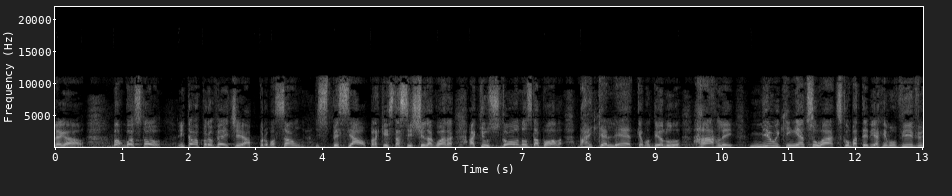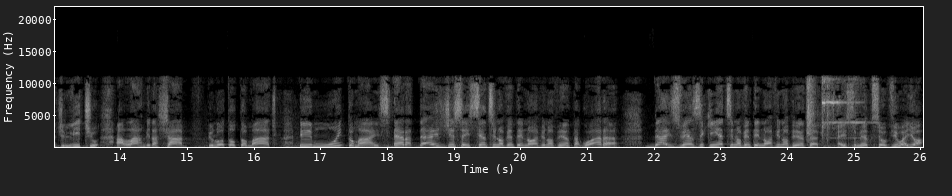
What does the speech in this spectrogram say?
Legal. Bom, gostou? Então aproveite a promoção especial para quem está assistindo agora aqui os donos da bola. Bike elétrica modelo Harley, 1500 watts com bateria removível de lítio, alarme na chave piloto automático e muito mais. Era 10 de 699,90. Agora, 10 vezes de 599,90. É isso mesmo que você ouviu aí, ó.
